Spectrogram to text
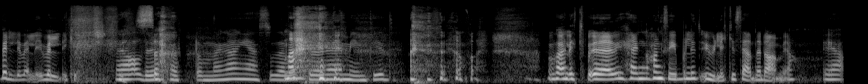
veldig, veldig, veldig kult. Jeg har aldri Så hørt om det engang, jeg, så det var før eh, min tid. var litt, eh, vi hang, hang sikkert på litt ulike steder da, Mia. Ja.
